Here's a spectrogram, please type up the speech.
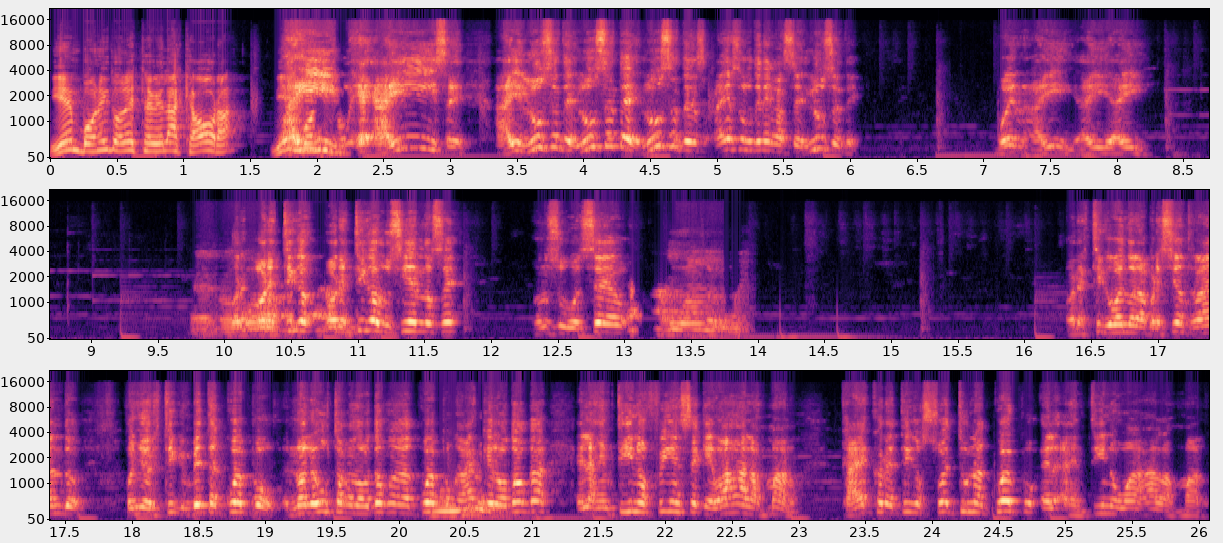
Bien bonito Oreste Velázquez ahora. Bien ahí, bonito. eh, ahí, se, ahí, lúcete, lúcete, lúcete. Ahí eso lo tienen que hacer, lúcete. Bueno, ahí, ahí, ahí. Or- Orestico, Orestico luciéndose con su bolseo. Orestico viendo la presión, tratando. Coño, Orestico inventa el cuerpo. No le gusta cuando lo tocan al cuerpo. Cada vez que lo toca, el argentino, fíjense que baja las manos. Cada vez que Orestico suelta al cuerpo, el argentino baja las manos.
